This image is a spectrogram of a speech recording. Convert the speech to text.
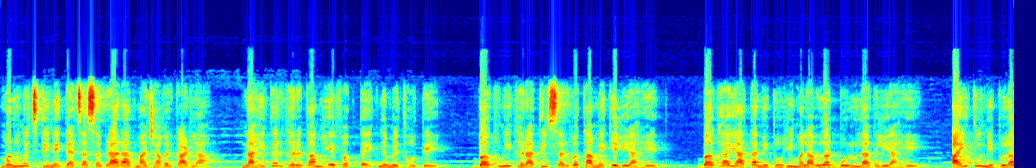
म्हणूनच तिने त्याचा सगळा राग माझ्यावर काढला. नाहीतर घरकाम हे फक्त एक निमित्त होते. बघ मी घरातील सर्व कामे केली आहेत. बघ आई आता नितू ही मला उलट बोलू लागली आहे. आई तू नितूला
